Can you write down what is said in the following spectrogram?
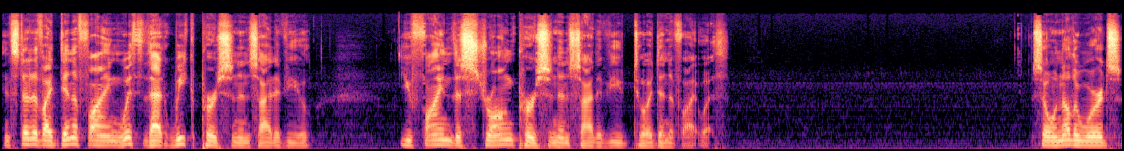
Instead of identifying with that weak person inside of you, you find the strong person inside of you to identify with. So, in other words,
